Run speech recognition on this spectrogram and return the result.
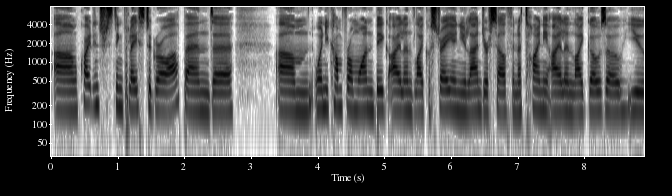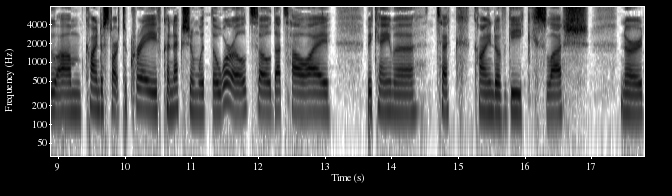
Um, quite interesting place to grow up and, uh, um, when you come from one big island like Australia and you land yourself in a tiny island like Gozo, you um, kind of start to crave connection with the world. So that's how I became a tech kind of geek slash nerd.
